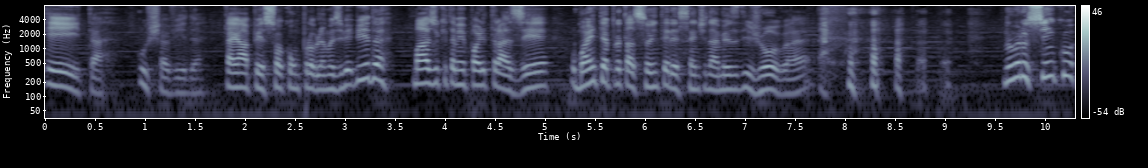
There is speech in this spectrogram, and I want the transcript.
Eita, puxa vida. Tá aí uma pessoa com problemas de bebida, mas o que também pode trazer uma interpretação interessante na mesa de jogo, né? Número 5.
